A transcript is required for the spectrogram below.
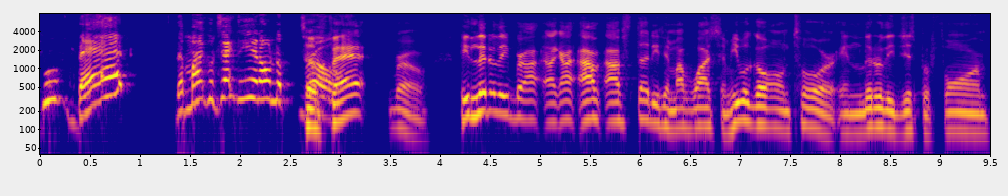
proved bad. That Michael Jackson hit on the to bro. fat, bro. He literally, bro. Like I, I've, I've studied him. I've watched him. He would go on tour and literally just perform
